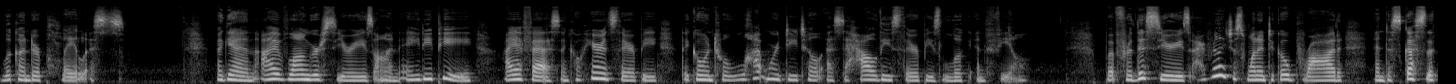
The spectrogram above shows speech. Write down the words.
look under playlists. Again, I have longer series on AEDP, IFS, and coherence therapy that go into a lot more detail as to how these therapies look and feel. But for this series, I really just wanted to go broad and discuss the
